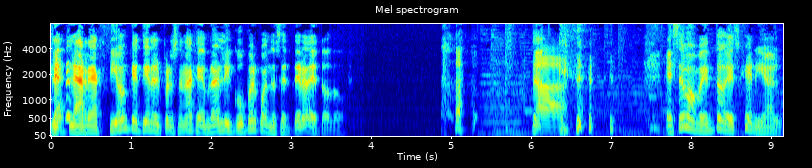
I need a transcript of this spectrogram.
La, la reacción que tiene el personaje de Bradley Cooper cuando se entera de todo. O sea, Ah, ese momento es genial.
